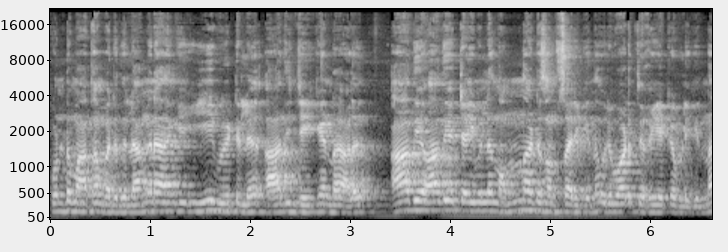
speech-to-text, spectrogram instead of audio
കൊണ്ട് മാത്രം പറ്റത്തില്ല. അങ്ങനെ ആണെങ്കിൽ ഈ വീട്ടിൽ ആദ്യം ജയിക്കേണ്ട ആൾ ആദ്യം ആദ്യ ടൈമിൽ നന്നായിട്ട് സംസാരിക്കുന്ന ഒരുപാട് തെറിയൊക്കെ വിളിക്കുന്ന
